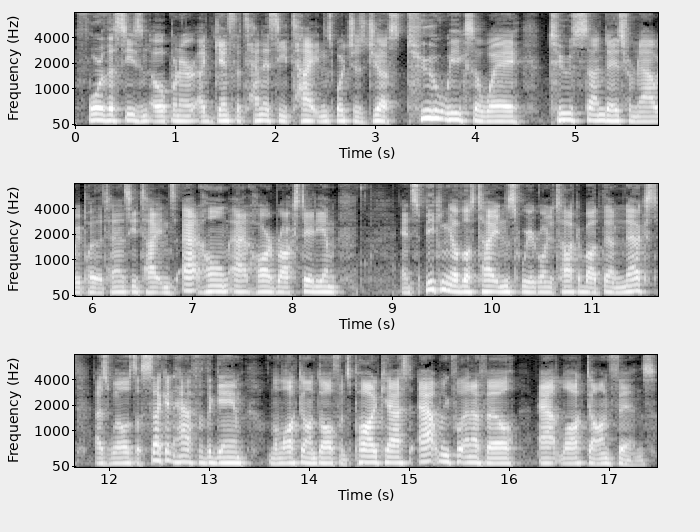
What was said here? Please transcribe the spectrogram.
for the season opener against the Tennessee Titans, which is just two weeks away. Two Sundays from now, we play the Tennessee Titans at home at Hard Rock Stadium. And speaking of those Titans, we are going to talk about them next, as well as the second half of the game on the Locked On Dolphins podcast at Wingfield NFL at Locked On Fins.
